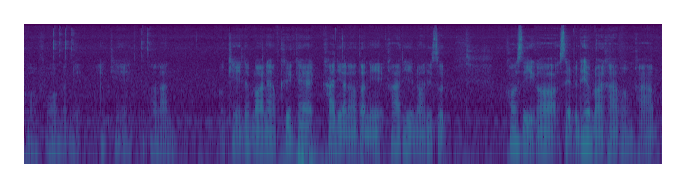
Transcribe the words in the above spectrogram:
all form แบบนี้ โอเค แล้วก็ run โอเค เรียบร้อยนะครับ ขึ้นแค่ค่าเดียวแล้วตอนนี้ค่าที่น้อยที่สุด ข้อ 4 ก็เสร็จเป็นเรียบร้อยครับขอบคุณครับ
